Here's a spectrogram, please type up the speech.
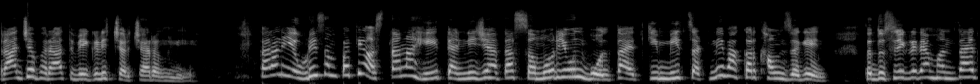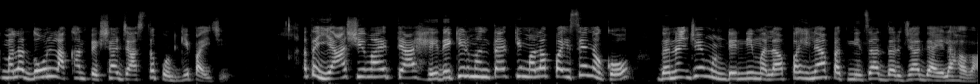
राज्यभरात वेगळीच चर्चा रंगली कारण एवढी संपत्ती असतानाही त्यांनी जे आता समोर येऊन बोलतायत की मी चटणी भाकर खाऊन जगेन तर दुसरीकडे त्या म्हणतायत मला दोन लाखांपेक्षा जास्त पोटगी पाहिजे. आता याशिवाय त्या हे देखील म्हणतायत की मला पैसे नको धनंजय मुंडेंनी मला पहिल्या पत्नीचा दर्जा द्यायला हवा.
